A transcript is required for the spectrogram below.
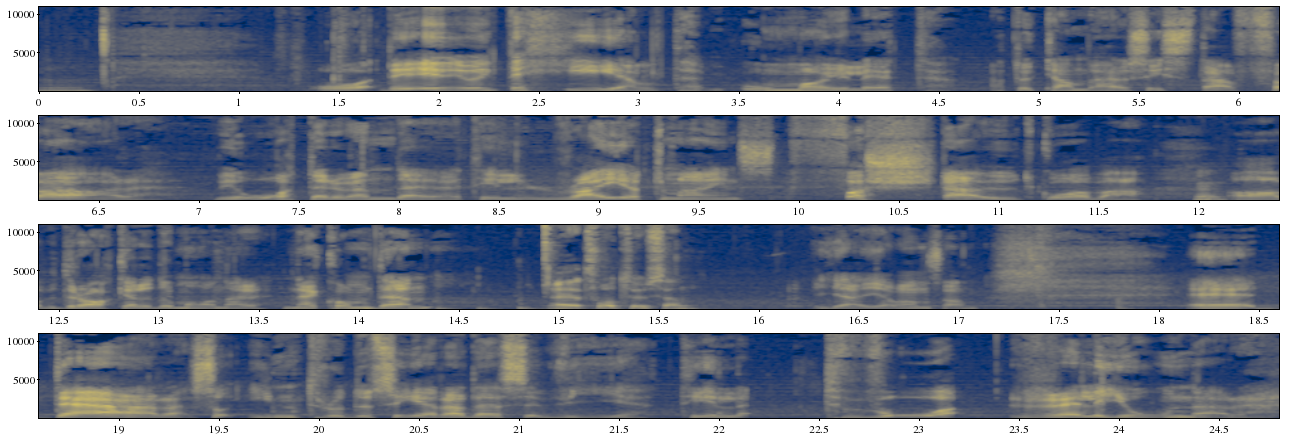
mm. Och det är ju inte helt omöjligt att du kan det här sista, för vi återvänder till Riot Minds första utgåva Mm. av Drakar och Demoner. När kom den? Eh, 2000. Jajamensan. Eh, där så introducerades vi till två religioner.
